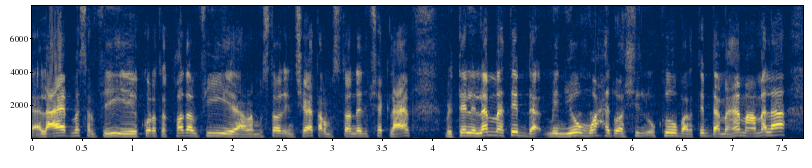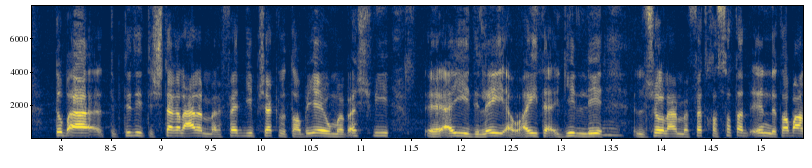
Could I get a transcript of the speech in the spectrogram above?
الألعاب مثلا في كرة القدم في على مستوى الإنشاءات على مستوى النادي بشكل عام. بالتالي لما تبدأ من يوم 21 أكتوبر تبدأ مهام عملها تبقى تبتدي تشتغل على الملفات دي بشكل طبيعي وما يبقاش فيه أي ديلي أو أي تأجيل للشغل على الملفات خاصة إن طبعا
